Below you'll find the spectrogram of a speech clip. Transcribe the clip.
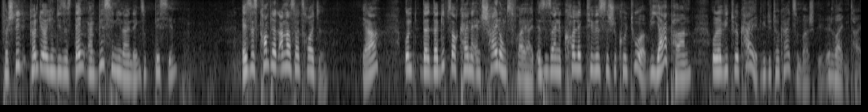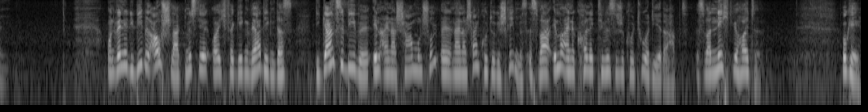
Versteht, könnt ihr euch in dieses Denken ein bisschen hineindenken? So ein bisschen? Es ist komplett anders als heute. Ja? Und da, da gibt es auch keine Entscheidungsfreiheit. Es ist eine kollektivistische Kultur, wie Japan oder wie Türkei, wie die Türkei zum Beispiel, in weiten Teilen. Und wenn ihr die Bibel aufschlagt, müsst ihr euch vergegenwärtigen, dass die ganze Bibel in einer, Scham Schuld, äh, in einer Schamkultur geschrieben ist. Es war immer eine kollektivistische Kultur, die ihr da habt. Es war nicht wie heute. Okay,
